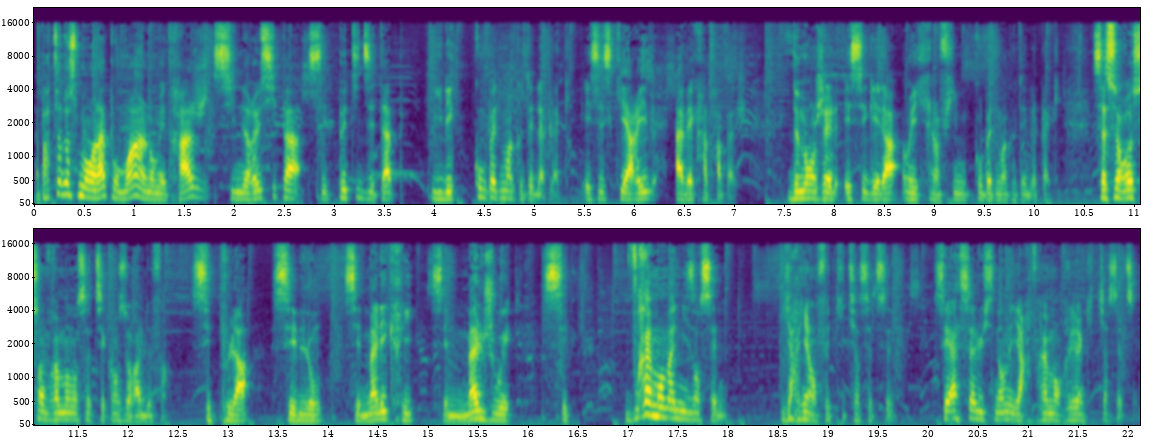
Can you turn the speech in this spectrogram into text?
À partir de ce moment-là, pour moi, un long métrage, s'il ne réussit pas ces petites étapes, il est complètement à côté de la plaque. Et c'est ce qui arrive avec Rattrapage. Demangel et Seguela ont écrit un film complètement à côté de la plaque. Ça se ressent vraiment dans cette séquence d'oral de fin. C'est plat, c'est long, c'est mal écrit, c'est mal joué, c'est vraiment mal mis en scène. Il n'y a rien en fait qui tient cette scène. C'est assez hallucinant, mais il n'y a vraiment rien qui tient cette scène.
